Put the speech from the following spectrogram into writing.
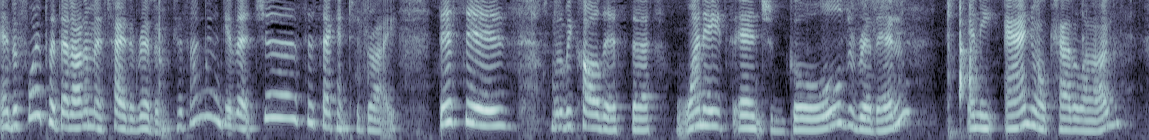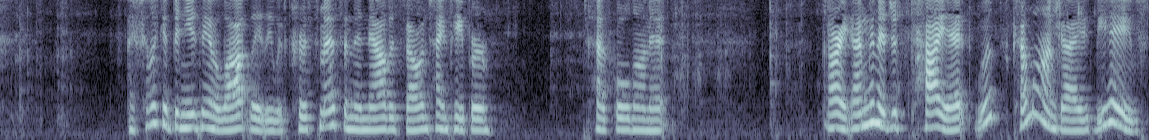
And before I put that on, I'm going to tie the ribbon because I'm going to give that just a second to dry. This is, what do we call this? The 1 8 inch gold ribbon in the annual catalog. I feel like I've been using it a lot lately with Christmas, and then now this Valentine paper has gold on it. All right, I'm gonna just tie it. Whoops, come on, guy, behave.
